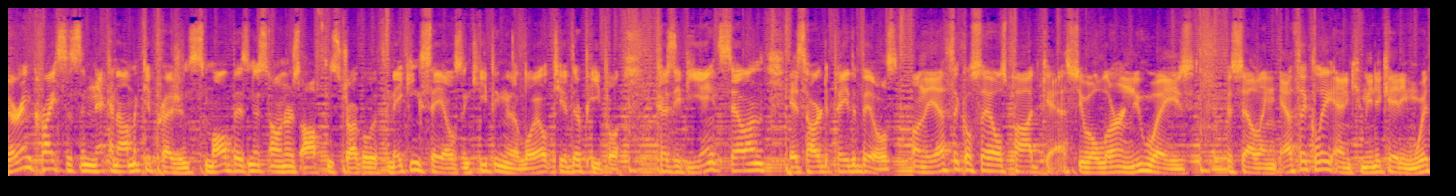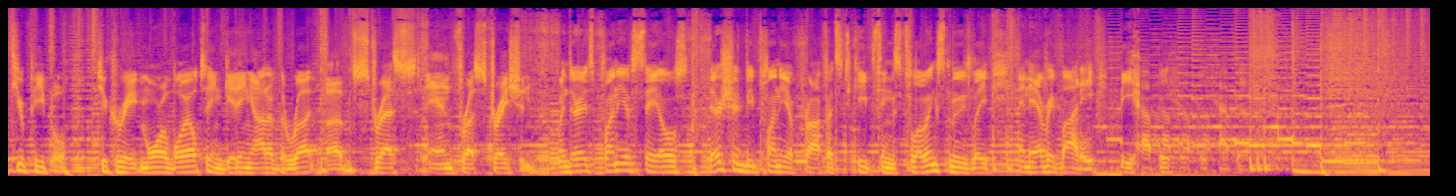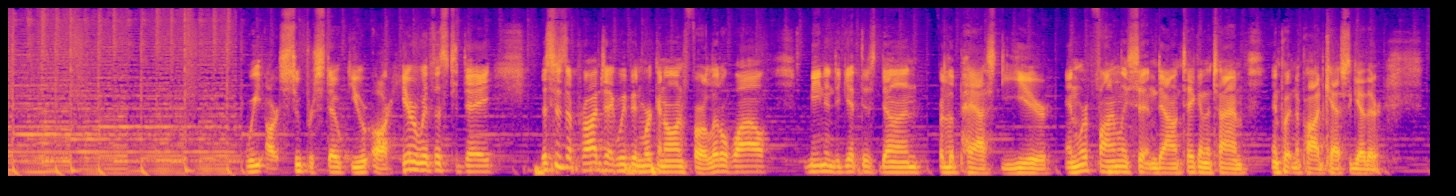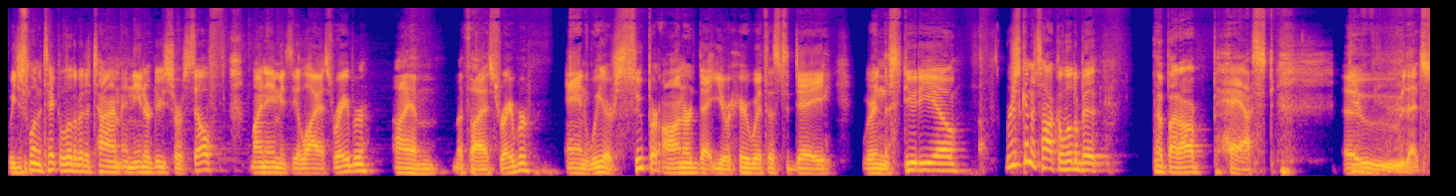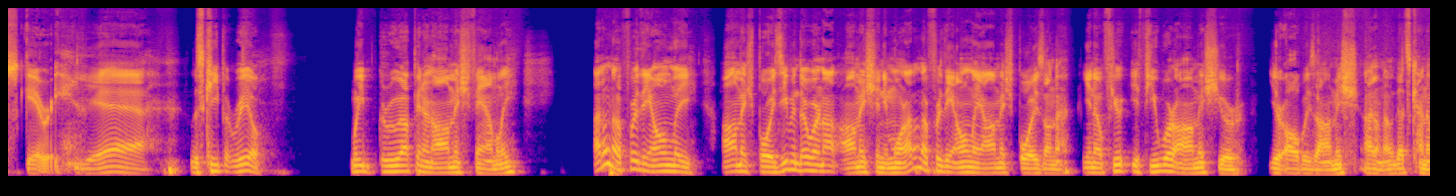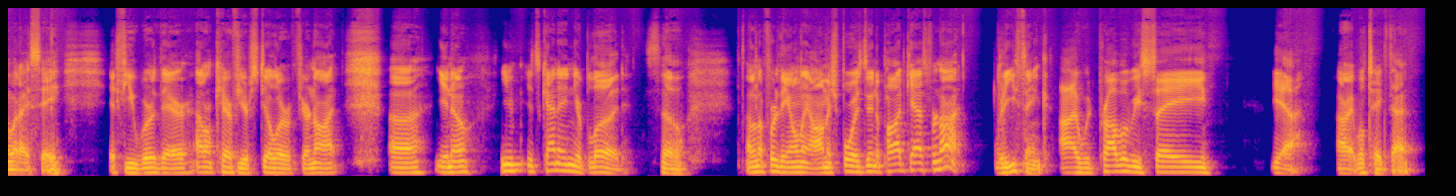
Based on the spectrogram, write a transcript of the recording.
During crisis and economic depression, small business owners often struggle with making sales and keeping the loyalty of their people because if you ain't selling, it's hard to pay the bills. On the Ethical Sales Podcast, you will learn new ways to selling ethically and communicating with your people to create more loyalty and getting out of the rut of stress and frustration. When there is plenty of sales, there should be plenty of profits to keep things flowing smoothly and everybody be happy, happy, happy. We are super stoked you are here with us today. This is a project we've been working on for a little while, meaning to get this done for the past year. And we're finally sitting down, taking the time, and putting a podcast together. We just want to take a little bit of time and introduce ourselves. My name is Elias Raber. I am Matthias Raber. And we are super honored that you're here with us today. We're in the studio. We're just going to talk a little bit about our past. Oh, that's scary. Yeah. Let's keep it real. We grew up in an Amish family. I don't know if we're the only Amish boys, even though we're not Amish anymore. I don't know if we're the only Amish boys on the, you know, if you if you were Amish, you're you're always Amish. I don't know. That's kind of what I say. If you were there, I don't care if you're still or if you're not. Uh, you know, you it's kind of in your blood. So I don't know if we're the only Amish boys doing a podcast or not. What do you think? I would probably say, yeah. All right, we'll take that.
